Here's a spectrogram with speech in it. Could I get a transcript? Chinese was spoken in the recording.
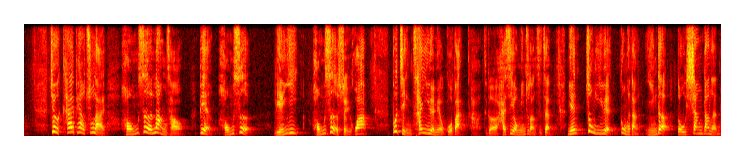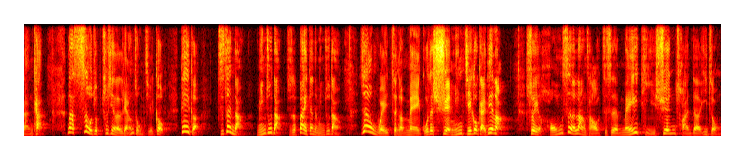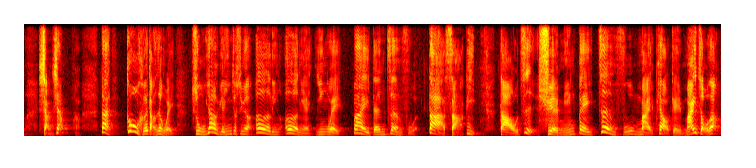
就开票出来，红色浪潮变红色涟漪、红色水花，不仅参议院没有过半啊，这个还是由民主党执政，连众议院共和党赢的都相当的难看。那事后就出现了两种结构，第一个执政党。民主党就是拜登的民主党，认为整个美国的选民结构改变了，所以红色浪潮只是媒体宣传的一种想象啊。但共和党认为，主要原因就是因为二零二二年因为拜登政府大傻逼，导致选民被政府买票给买走了。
